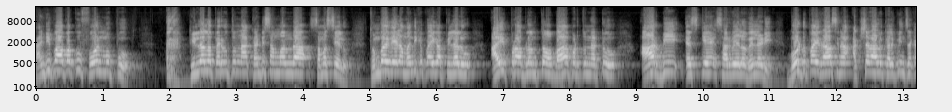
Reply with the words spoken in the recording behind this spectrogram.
కంటిపాపకు ఫోన్ ముప్పు. పిల్లల్లో పెరుగుతున్న కంటి సంబంధ సమస్యలు. తొంభై వేల మందికి పైగా పిల్లలు ఐ ప్రాబ్లంతో బాధపడుతున్నట్టు ఆర్బీఎస్కే సర్వేలో వెల్లడి. బోర్డుపై రాసిన అక్షరాలు కల్పించక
